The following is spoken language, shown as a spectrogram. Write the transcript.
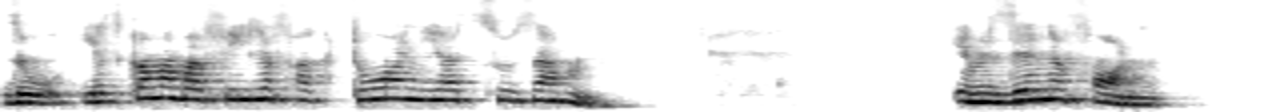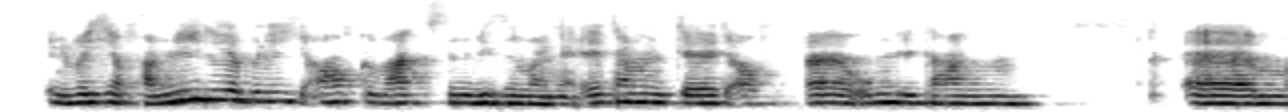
So, jetzt kommen aber viele Faktoren hier zusammen. Im Sinne von, in welcher Familie bin ich aufgewachsen, wie sind meine Eltern mit Geld auf, äh, umgegangen, ähm,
